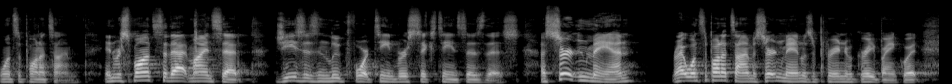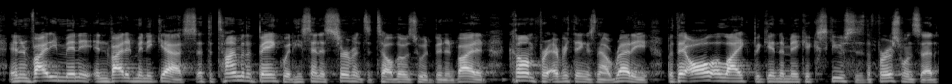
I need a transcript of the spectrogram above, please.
Once upon a time. In response to that mindset, Jesus in Luke 14, verse 16 says this A certain man, right? Once upon a time, a certain man was preparing a great banquet and invited many, invited many guests. At the time of the banquet, he sent his servant to tell those who had been invited, Come, for everything is now ready. But they all alike began to make excuses. The first one said,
